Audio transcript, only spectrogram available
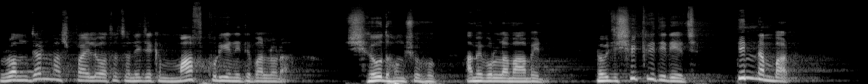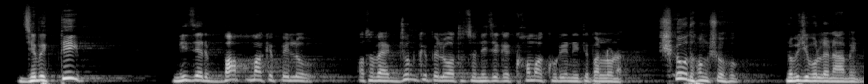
রমজান মাস পাইলো অথচ নিজেকে মাফ করিয়ে নিতে পারল না। সেও ধ্বংস হোক, আমি বললাম আমিন। নবীজি স্বীকৃতি দিয়েছে তিন নাম্বার, যে ব্যক্তি নিজের বাপ মাকে পেল অথবা একজনকে পেল অথচ নিজেকে ক্ষমা করিয়ে নিতে পারল না, সেও ধ্বংস হোক। নবীজি বললেন আমিন।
